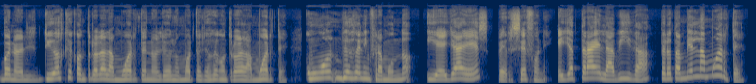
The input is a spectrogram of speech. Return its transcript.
bueno, el dios que controla la muerte, no el dios de los muertos, el dios que controla la muerte. Un dios del inframundo y ella es Perséfone. Ella trae la vida, pero también la muerte.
